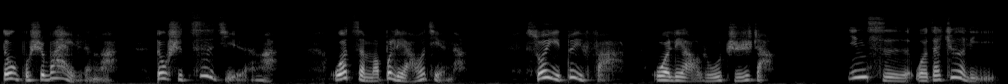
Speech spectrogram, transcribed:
都不是外人啊，都是自己人啊，我怎么不了解呢？所以对法我了如指掌。因此我在这里。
